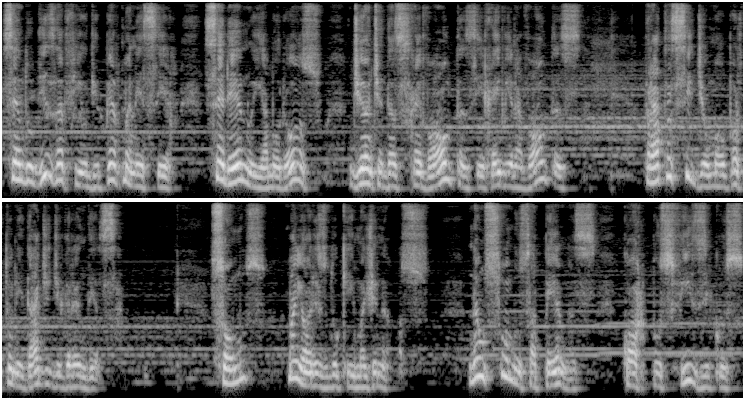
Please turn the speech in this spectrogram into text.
sendo o desafio de permanecer sereno e amoroso diante das revoltas e reviravoltas, trata-se de uma oportunidade de grandeza. Somos maiores do que imaginamos. Não somos apenas corpos físicos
